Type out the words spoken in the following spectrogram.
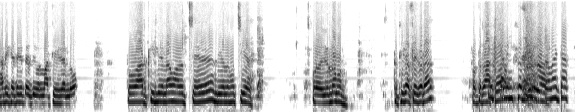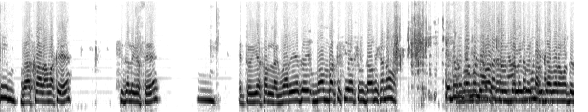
ঘাটি খেতে খেতে জীবন মাটি হয়ে গেল। তো আর কি নিলাম আর হচ্ছে নিলাম হচ্ছে লবণ। তো ঠিক আছে করা রাখো। রাখো আর আমাকে লেগেছে। একটু ইয়ে করা লাগবে। আর এই যে মোমবাতি কি তুমি দাও নি কেন। আবার আমাদের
